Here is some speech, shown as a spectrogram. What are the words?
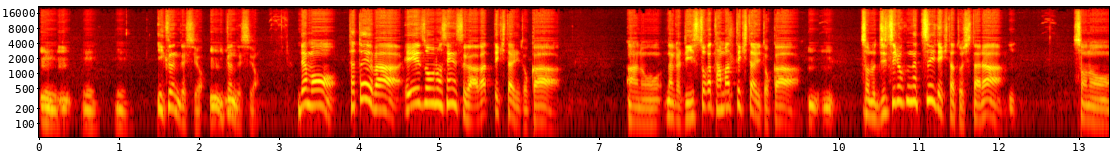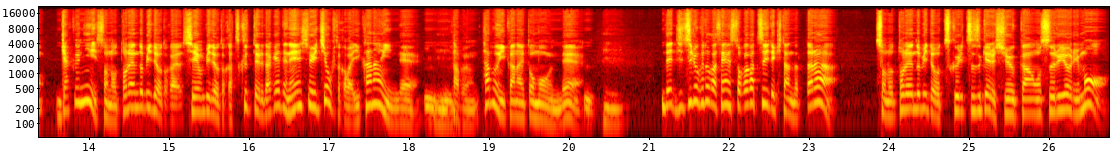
行くんですよ。うん行くんですよ。でも、例えば映像のセンスが上がってきたりとか、あの、なんかリストが溜まってきたりとか、うんうんその実力がついてきたとしたらうん、その逆にそのトレンドビデオとか CM ビデオとか作ってるだけで年収1億とかはいかないんで、多分、多分いかないと思うんで、うん。で、実力とかセンスとかがついてきたんだったら、そのトレンドビデオを作り続ける習慣をするよりも、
